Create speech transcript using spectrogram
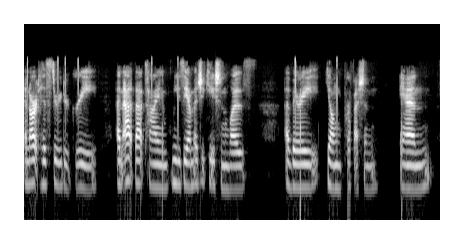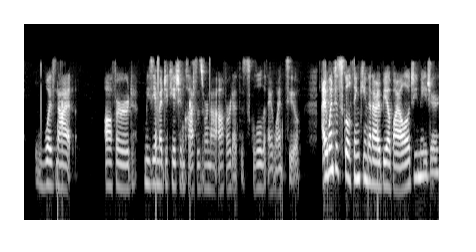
an art history degree. And at that time, museum education was a very young profession and was not offered, museum education classes were not offered at the school that I went to. I went to school thinking that I would be a biology major,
